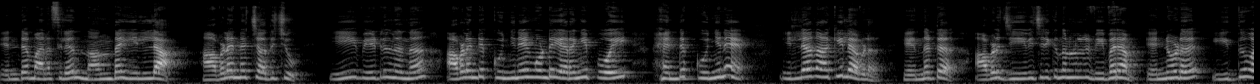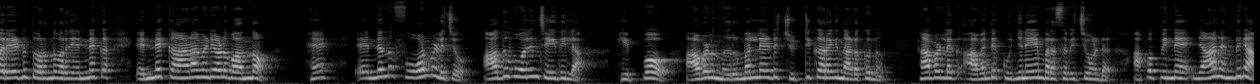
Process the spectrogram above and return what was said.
എന്റെ മനസ്സിൽ നന്ദയില്ല. അവൾ എന്നെ ചതിച്ചു. ഈ വീട്ടിൽ നിന്ന് അവൾ എന്റെ കുഞ്ഞിനെയും കൊണ്ട് ഇറങ്ങിപ്പോയി. എന്റെ കുഞ്ഞിനെ ഇല്ലാതാക്കിയില്ല അവൾ. എന്നിട്ട് അവൾ ജീവിച്ചിരിക്കുന്നുള്ളൊരു വിവരം എന്നോട് ഇതുവരെയായിട്ടും തുറന്നു പറഞ്ഞു എന്നെ എന്നെ കാണാൻ വേണ്ടി അവൾ വന്നോ? ഏ എന്നെ ഒന്ന് ഫോൺ വിളിച്ചോ? അതുപോലും ചെയ്തില്ല. ഇപ്പോ അവൾ നിർമ്മലിനായിട്ട് ചുറ്റിക്കറങ്ങി നടക്കുന്നു. അവളുടെ അവന്റെ കുഞ്ഞിനെയും പ്രസവിച്ചുകൊണ്ട്. അപ്പോൾ പിന്നെ ഞാൻ എന്തിനാ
